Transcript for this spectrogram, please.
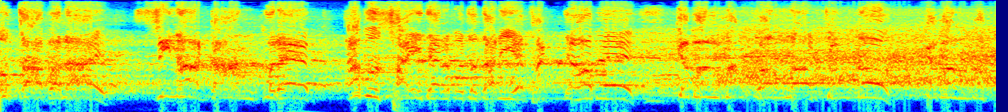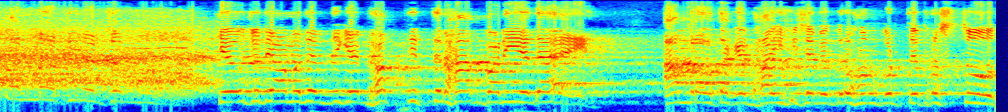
মোকাবেলায় সিনা টান করে আবু সাইদের মতো দাঁড়িয়ে থাকতে ভ্রাতৃত্বের হাত বাড়িয়ে দেয়। আমরাও তাকে ভাই হিসেবে গ্রহণ করতে প্রস্তুত।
